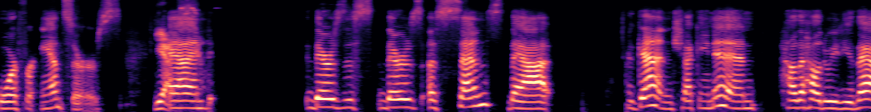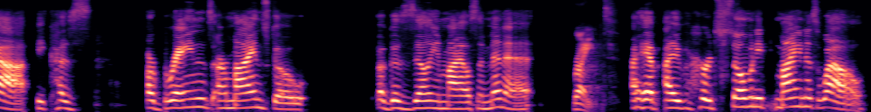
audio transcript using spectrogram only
or for answers. Yes. And there's this, there's a sense that, again, checking in, how the hell do we do that? Because our brains, our minds go a gazillion miles a minute. Right. I have, I've heard so many, mine as well.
